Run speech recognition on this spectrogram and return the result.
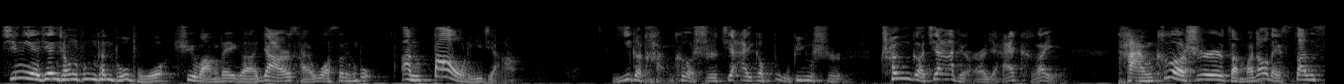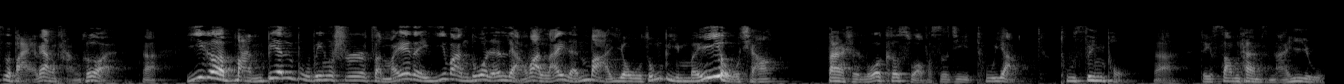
星夜兼程，风尘仆仆，去往这个亚尔采沃司令部。按道理讲，一个坦克师加一个步兵师，撑个家底儿也还可以。坦克师怎么着得三四百辆坦克呀？啊！一个满编步兵师怎么也得一万多人、两万来人吧？有总比没有强。但是罗科索夫斯基 too young, too simple 啊，这个 sometimes naive。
